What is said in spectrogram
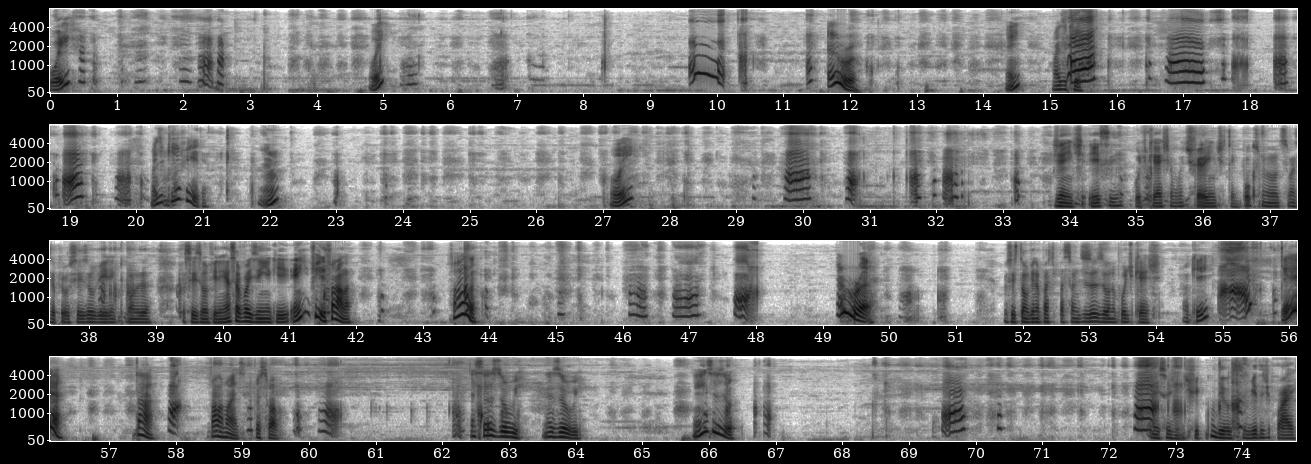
Oi? Oi? Eu. Hein? Mais o quê? Mais o que, filha? Hum? Oi? Gente, esse podcast é muito diferente, tem poucos minutos, mas é para vocês ouvirem quando vocês ouvirem essa vozinha aqui. Hein, filho? Fala. Fala. Vocês estão vendo a participação de Zozô no podcast, ok? É. Tá. Fala mais, pessoal. Essa é a Zoe, né, Zoe? Hein, Zuzu? É isso, gente. Fique com Deus. Vida de pai.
